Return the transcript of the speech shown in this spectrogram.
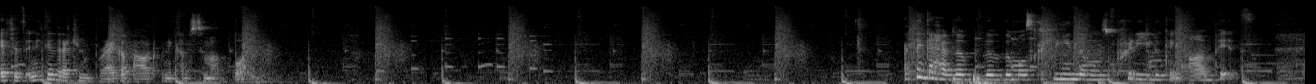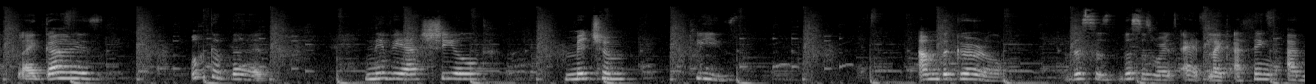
If it's anything that I can brag about when it comes to my body have the, the, the most clean, the most pretty looking armpits. Like guys, look at that. Nivea, Shield, Mitchum, please. I'm the girl. This is this is where it's at. Like I think I'm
